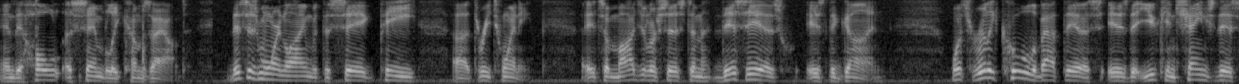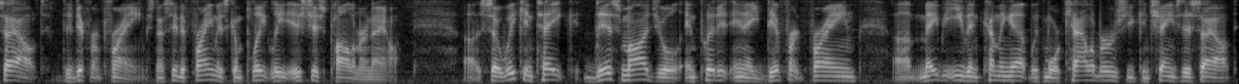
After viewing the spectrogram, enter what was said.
and the whole assembly comes out. This is more in line with the SIG P uh, 320. It's a modular system. This is, is the gun. What's really cool about this is that you can change this out to different frames. Now see the frame is completely, it's just polymer now. Uh, so we can take this module and put it in a different frame, uh, maybe even coming up with more calibers. You can change this out.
